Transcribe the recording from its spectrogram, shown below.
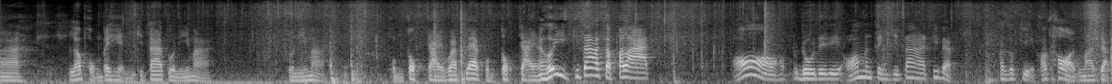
มา แล้วผมไปเห็นกีตาร์ตัวนี้มา ตัวนี้มา ผมตกใจแวบแรกผมตกใจนะ เฮ้ยกีตาร์สับประหลาดอ๋อดูดีๆอ๋อมันเป็นกีตาร์ที่แบบคาซุกิเขาถอดมาจาก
